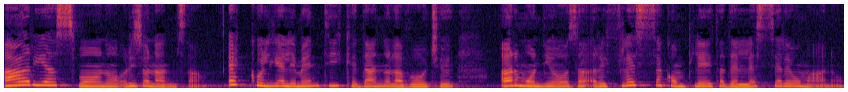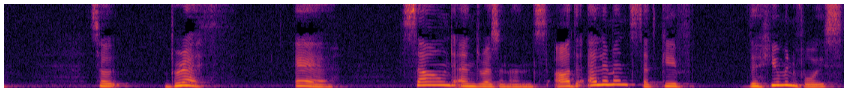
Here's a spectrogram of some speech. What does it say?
Aria, suono, risonanza. Ecco gli elementi che danno la voce armoniosa, riflessa completa dell'essere umano. So, breath, air, sound and resonance are the elements that give the human voice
